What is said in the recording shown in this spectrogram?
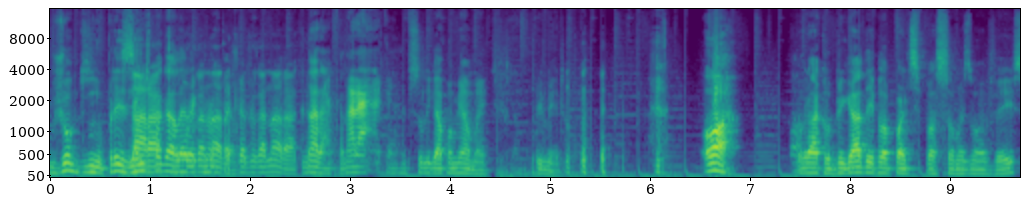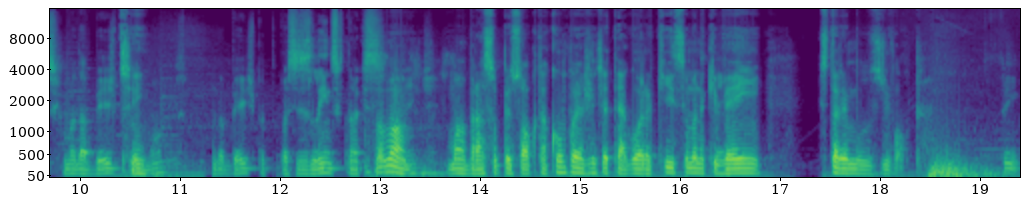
joguinho, presente Naraka, pra galera. Jogar Naraka, quero jogar Naraka. Naraka, Naraka. Eu preciso ligar pra minha mãe primeiro. Ó, Oráculo, obrigado aí pela participação mais uma vez. Manda beijo pra Sim. todo mundo. Manda beijo pra, pra esses lindos que estão aqui. Um, um abraço ao pessoal que tá acompanhando a gente até agora aqui. Semana que Sim. vem estaremos de volta. Sim,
